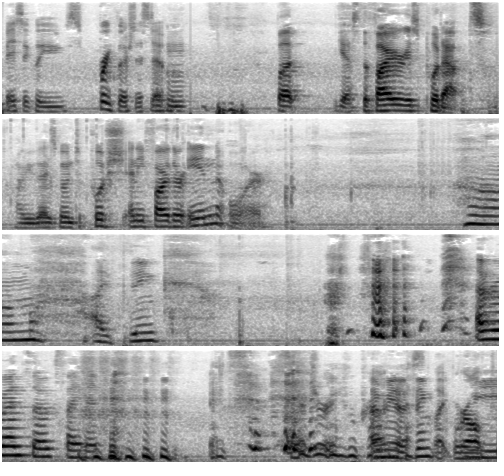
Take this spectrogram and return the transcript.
Basically, sprinkler system. Mhm. But yes, the fire is put out. Are you guys going to push any farther in, or Um, I think. Everyone's so excited. It's surgery in progress. I mean, I think like we're all we,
